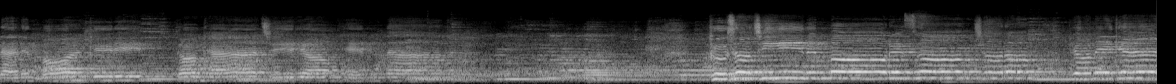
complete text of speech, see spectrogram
나는 뭘 그리 더 가지려 했나. 부서지는 모래성처럼 변해가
